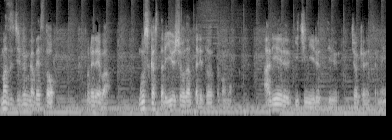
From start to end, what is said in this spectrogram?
まず自分がベスト取れればもしかしたら優勝だったりとかもあり得る位置にいるっていう状況ですよね。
